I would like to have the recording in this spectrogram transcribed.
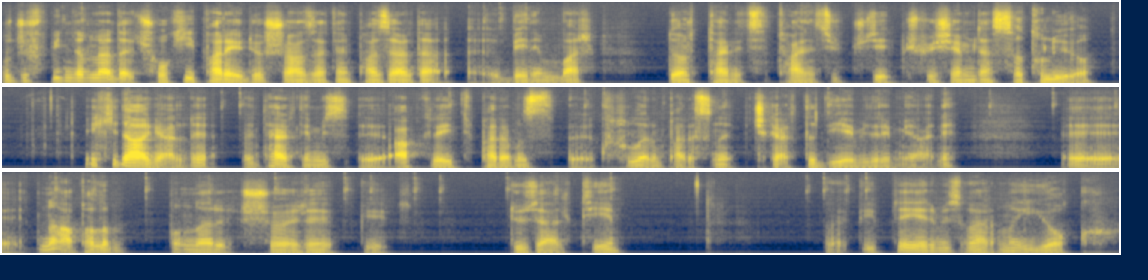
Bu Cuf Binder'lar da çok iyi para ediyor. Şu an zaten pazarda e, benim var. 4 tanesi tanesi 375 M'den satılıyor. İki daha geldi. E, Tertemiz e, upgrade paramız e, kutuların parasını çıkarttı diyebilirim yani. E, ne yapalım? Bunları şöyle bir düzelteyim. VIP'te yerimiz var mı? Yok.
